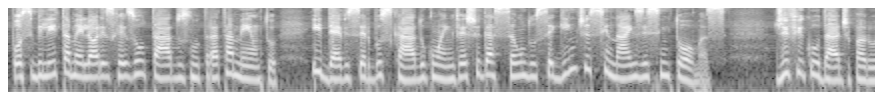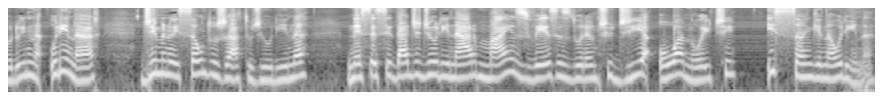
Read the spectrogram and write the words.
possibilita melhores resultados no tratamento e deve ser buscado com a investigação dos seguintes sinais e sintomas: dificuldade para urinar, diminuição do jato de urina, necessidade de urinar mais vezes durante o dia ou a noite e sangue na urina.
